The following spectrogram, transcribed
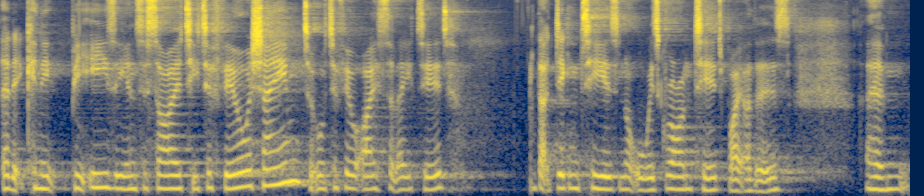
that it can be easy in society to feel ashamed or to feel isolated. That dignity is not always granted by others. Um,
